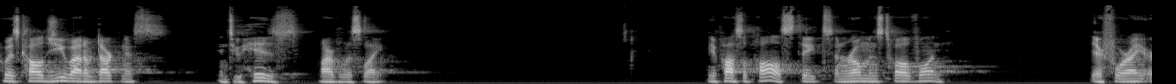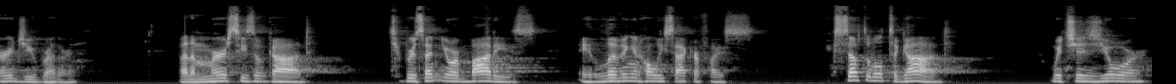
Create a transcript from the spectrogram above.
who has called you out of darkness into His marvelous light. The apostle Paul states in Romans 12:1, Therefore I urge you, brethren, by the mercies of God, to present your bodies a living and holy sacrifice, acceptable to God, which is your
